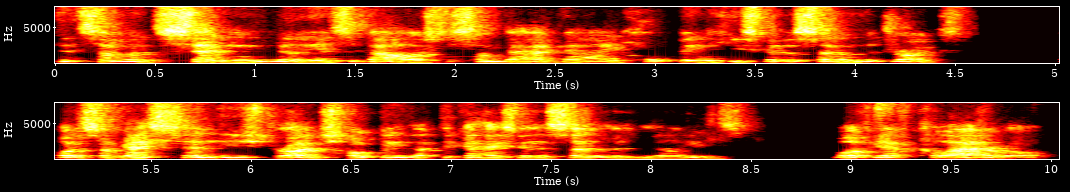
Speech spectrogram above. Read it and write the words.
Did someone send millions of dollars to some bad guy hoping he's going to send him the drugs? Or did some guy send these drugs hoping that the guy's going to send him his millions? Well, if you have collateral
